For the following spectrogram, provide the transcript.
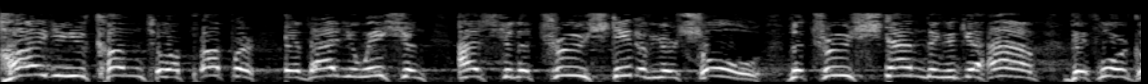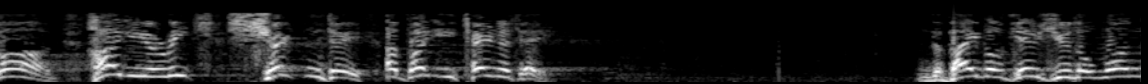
How do you come to a proper evaluation as to the true state of your soul, the true standing that you have before God? How do you reach certainty about eternity? The Bible gives you the one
